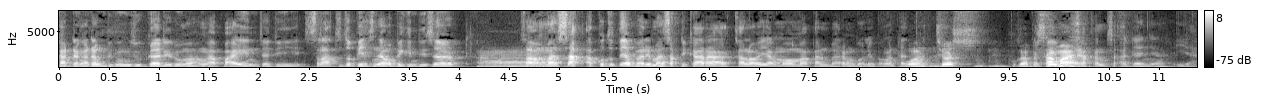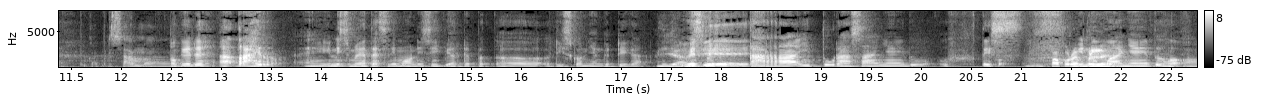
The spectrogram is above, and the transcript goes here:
Kadang-kadang bingung juga di rumah ngapain. Jadi setelah itu tuh biasanya aku bikin dessert. Ah. Sama masak. Aku tuh tiap hari masak di Kara. Kalau yang mau makan bareng boleh banget Wah, datang. Jos buka Tapi bersama ya. masakan seadanya. Iya, buka bersama. Oke deh, Ah, terakhir eh, ini sebenarnya testimoni sih biar dapat eh, diskon yang gede kak. Iya. Karena itu rasanya itu, uh, taste favorable minumannya itu oh, oh,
